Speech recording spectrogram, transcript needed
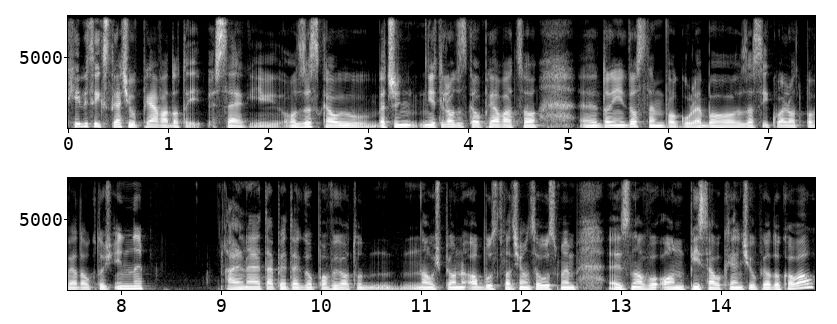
Hilsig stracił prawa do tej serii. Odzyskał, znaczy nie tyle odzyskał prawa, co e, do niej dostęp w ogóle, bo za sequel odpowiadał ktoś inny. Ale na etapie tego powrotu na uśpiony obóz w 2008 e, znowu on pisał, kręcił, produkował,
